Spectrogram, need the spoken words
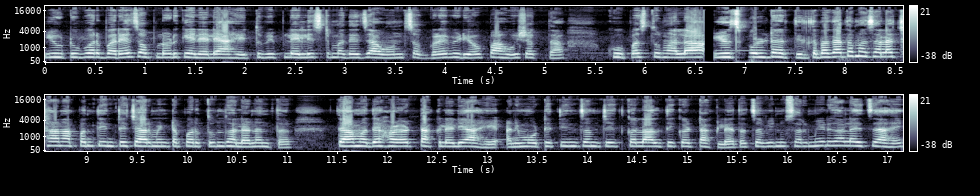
यूट्यूबवर बरेच अपलोड केलेले आहेत. तुम्ही प्लेलिस्टमध्ये जाऊन सगळे व्हिडिओ पाहू शकता. खूपच तुम्हाला युजफुल ठरतील. तर बघा आता मसाला छान आपण तीन ते चार मिनटं परतून झाल्यानंतर त्यामध्ये हळद टाकलेली आहे आणि मोठे तीन चमचे इतकं लाल तिखट टाकले आता चवीनुसार मीठ घालायचं आहे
